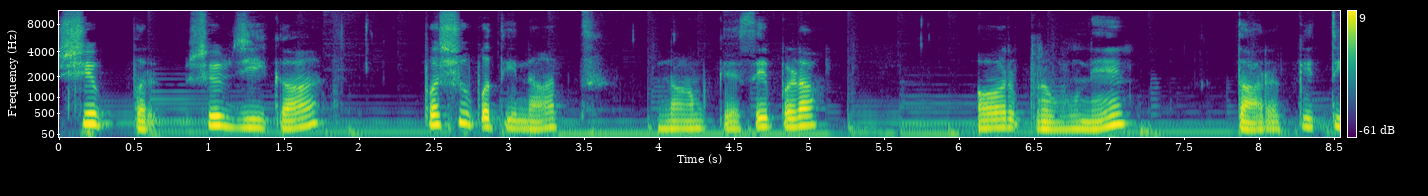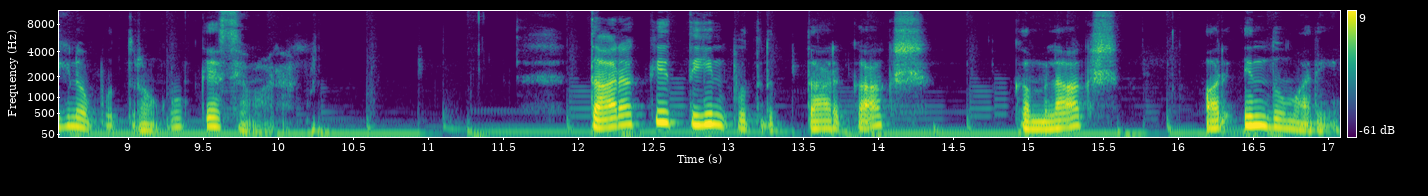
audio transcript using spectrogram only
शिव पर, शिव जी का पशुपतिनाथ नाम कैसे पड़ा। और प्रभु ने तारक के तीनों पुत्रों को कैसे मारा? तारक के तीन पुत्र, तारकाक्ष, कमलाक्ष और इंदुमारी।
